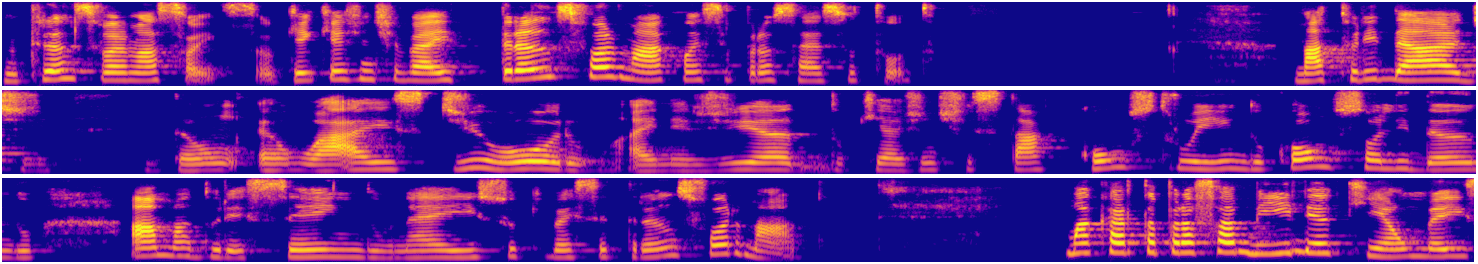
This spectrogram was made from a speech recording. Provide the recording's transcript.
transformações. O que, que a gente vai transformar com esse processo todo? Maturidade. Então, é o ás de ouro, a energia do que a gente está construindo, consolidando, amadurecendo, né? Isso que vai ser transformado. Uma carta para a família, que é um mês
